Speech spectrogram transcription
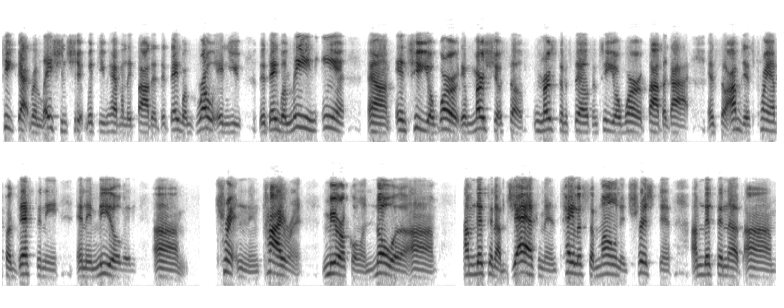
seek that relationship with you, Heavenly Father, that they will grow in you, that they will lean in um, into your word, immerse yourself, immerse themselves into your word, Father God. And so I'm just praying for Destiny and Emil and um, Trenton and Kyron, Miracle and Noah, um, I'm lifting up Jasmine, Taylor Simone, and Tristan. I'm lifting up um,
